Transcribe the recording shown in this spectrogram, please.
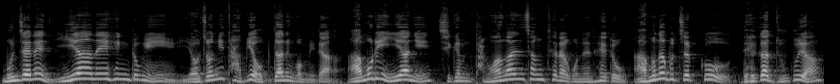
문제는 이안의 행동이 여전히 답이 없다는 겁니다. 아무리 이안이 지금 당황한 상태라고는 해도 아무나 붙잡고 내가 누구야?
